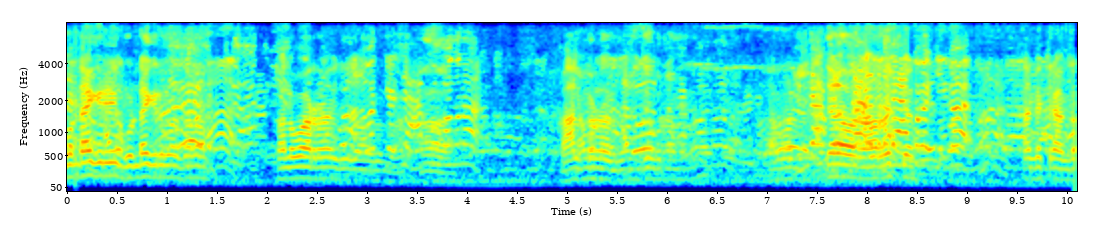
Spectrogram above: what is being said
ಗುಂಡಾಗಿರಿ ಗುಂಡಾಗಿರಿ ಮಾಡ್ತಾನ ತಲವಾರ ಇದು ಕಾಲ್ಕೊಂಡ್ರೆ ಅವ್ರ ಹಂಗತ್ರಿ ಹಂಗ.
